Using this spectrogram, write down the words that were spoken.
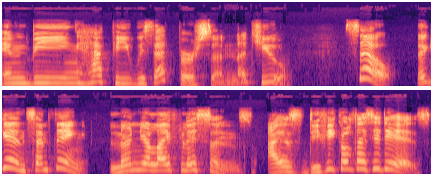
and being happy with that person, not you. So, again, same thing. Learn your life lessons, as difficult as it is.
